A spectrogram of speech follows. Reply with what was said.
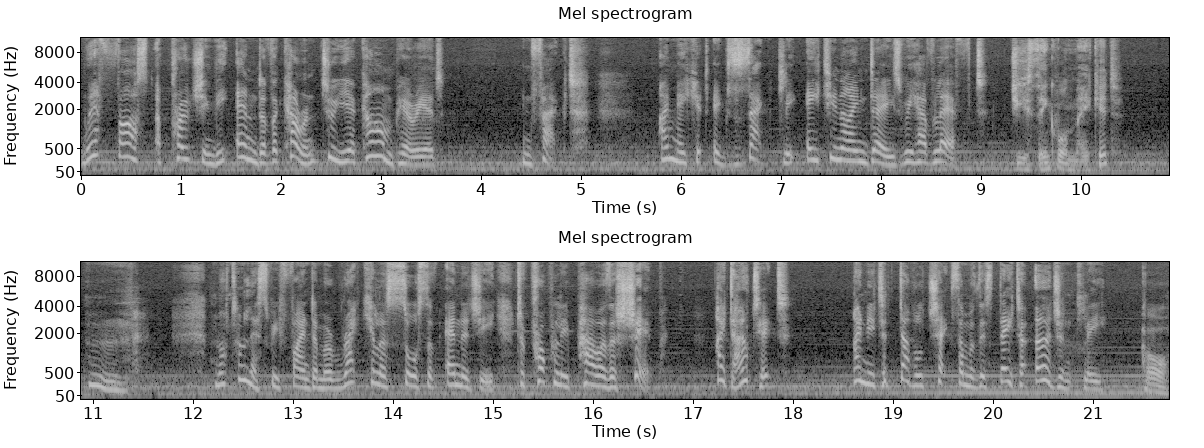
we're fast approaching the end of the current two year calm period. In fact, I make it exactly 89 days we have left. Do you think we'll make it? Hmm. Not unless we find a miraculous source of energy to properly power the ship. I doubt it. I need to double check some of this data urgently. Oh.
